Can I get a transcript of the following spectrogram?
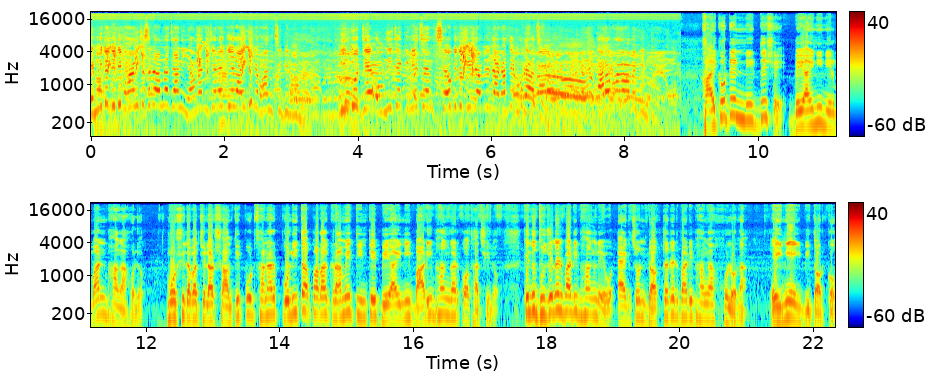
এমনিতে দিদি ভাঙছে সেটা আমরা জানি আমরা নিজেরা গিয়ে দাঁড়িয়ে থেকে ভাঙছি বীরভূমে। কিন্তু যে উনি যে কিনেছেন সেও কিন্তু পিডব্লিউ জায়গাতেই ভরে আছে। তারও ভাঙা হবে কিন্তু। হাইকোর্টের নির্দেশে বেআইনি নির্মাণ ভাঙা হলো। মুর্শিদাবাদ জেলার শান্তিপুর থানার পলিতাপাড়া গ্রামে তিনটে বেআইনি বাড়ি ভাঙার কথা ছিল। কিন্তু দুজনের বাড়ি ভাঙলেও একজন ডক্টরের বাড়ি ভাঙা হলো না। এই নিয়েই বিতর্ক।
